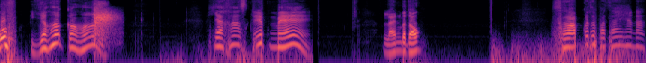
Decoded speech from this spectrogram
उफ यहाँ कहाँ? यहाँ स्क्रिप्ट में। लाइन बताओ। सर आपको तो पता ही है ना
